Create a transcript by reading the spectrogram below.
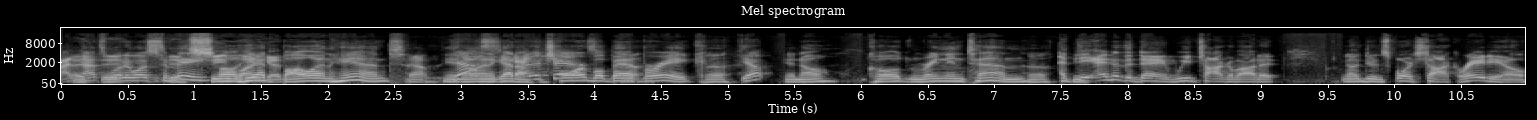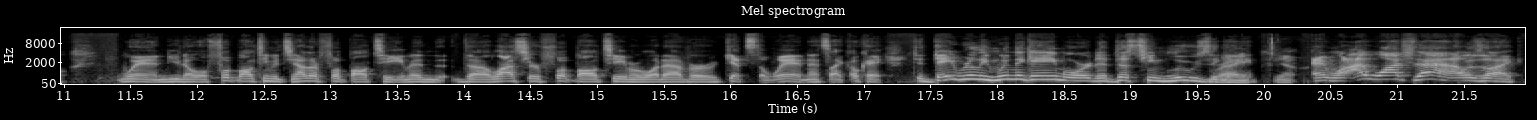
I, It- that's what it was to it me. seemed Well, he had it. ball in hand. Yeah. You know, and Yes, he got he a a horrible bad Yeah. break. Yeah. Yep. You know, cold and raining ten. Uh, At the end of the day, we talk about it, you know, doing sports talk radio when, you know, a football team, it's another football team and the lesser football team or whatever gets the win. It's like, okay, did they really win the game or did this team lose the Right. game? Yeah. And when I watched that, I was like,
